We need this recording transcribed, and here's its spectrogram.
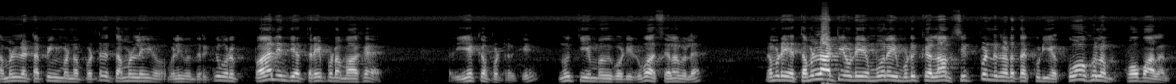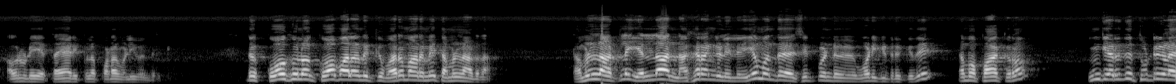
தமிழில் டப்பிங் பண்ணப்பட்டு தமிழ்லேயும் வெளிவந்திருக்கு. ஒரு பான் இந்தியா திரைப்படமாக அது இயக்கப்பட்டிருக்கு. நூற்றி எண்பது கோடி ரூபாய் செலவில். நம்முடைய தமிழ்நாட்டினுடைய மூலை முடுக்கெல்லாம் சிட்பண்டு நடத்தக்கூடிய கோகுலம் கோபாலன் அவருடைய தயாரிப்பில் படம் வெளிவந்திருக்கு. இந்த கோகுலம் கோபாலனுக்கு வருமானமே தமிழ்நாடு தான். தமிழ்நாட்டில் எல்லா நகரங்களிலேயும் அந்த சிட்பண்டு ஓடிக்கிட்டு இருக்குது. நம்ம பார்க்குறோம் இங்கேருந்து துட்டுகளை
